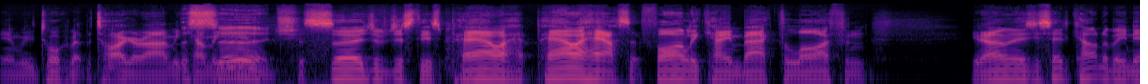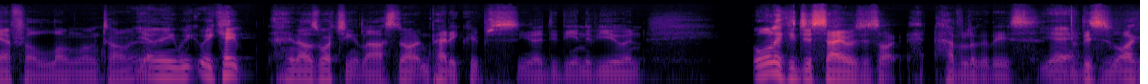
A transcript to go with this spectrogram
and we talk about the Tiger Army The coming surge. in, the surge of just this power powerhouse that finally came back to life. And you know, and as you said, Carlton have been down for a long, long time. Yeah. I mean, we, we keep. And I was watching it last night, and Paddy Cripps, you know, did the interview, and all he could just say was just like, "Have a look at this. Yeah. this is like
